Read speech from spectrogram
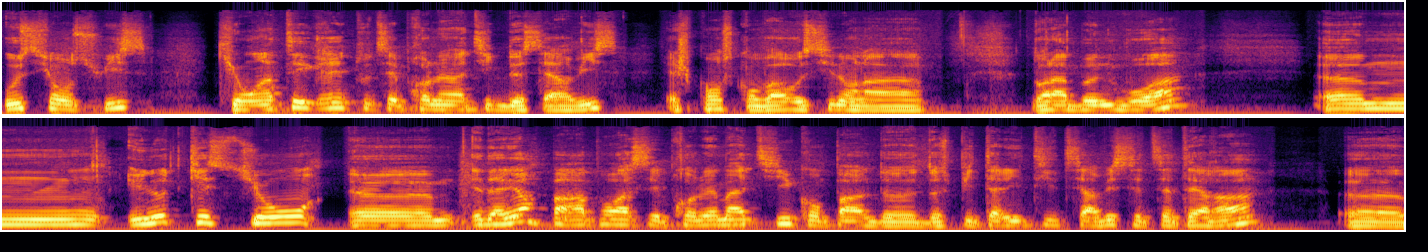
aussi en Suisse qui ont intégré toutes ces problématiques de service. Et je pense qu'on va aussi dans la dans la bonne voie. Euh, une autre question, euh, et d'ailleurs par rapport à ces problématiques, on parle d'hospitality, de service, etc. Euh,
